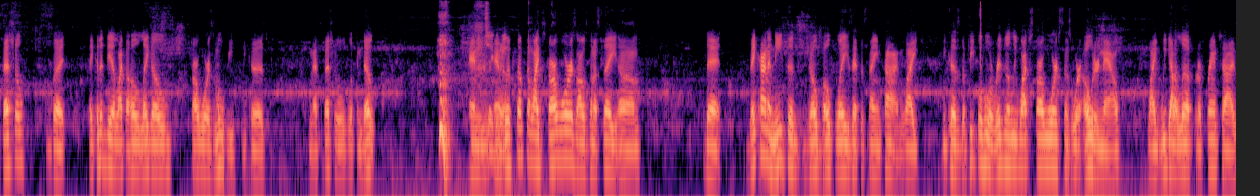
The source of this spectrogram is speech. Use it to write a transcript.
special, but they could have did like a whole Lego Star Wars movie because that special was looking dope. Hmm. And and with something like Star Wars, I was gonna say um that they kind of need to go both ways at the same time. Like because the people who originally watched Star Wars, since we're older now, like we got a love for the franchise.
